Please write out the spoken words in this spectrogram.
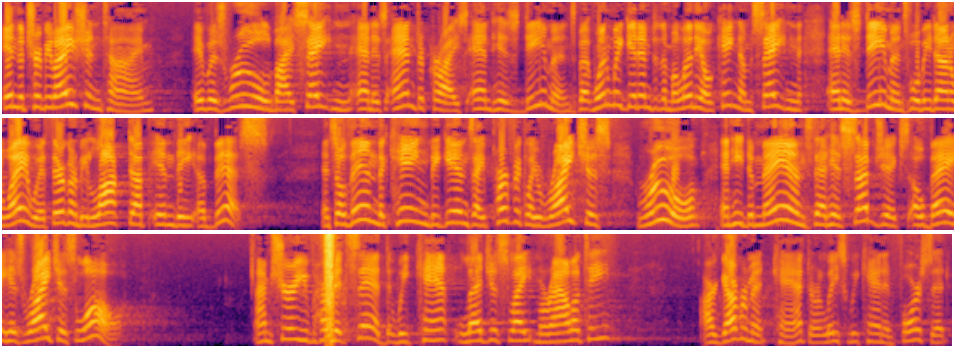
In the tribulation time, it was ruled by Satan and his antichrist and his demons. But when we get into the millennial kingdom, Satan and his demons will be done away with. They're going to be locked up in the abyss. And so then the king begins a perfectly righteous rule and he demands that his subjects obey his righteous law. I'm sure you've heard it said that we can't legislate morality. Our government can't, or at least we can't enforce it.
